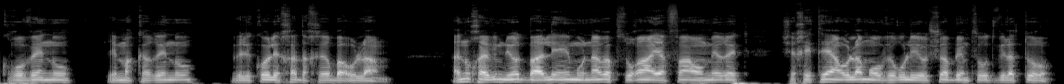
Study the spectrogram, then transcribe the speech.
קרובינו, למכרינו ולכל אחד אחר בעולם. אנו חייבים להיות בעלי אמונה בבשורה היפה האומרת שחטאי העולם הועברו ליהושע באמצעות טבילתו.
